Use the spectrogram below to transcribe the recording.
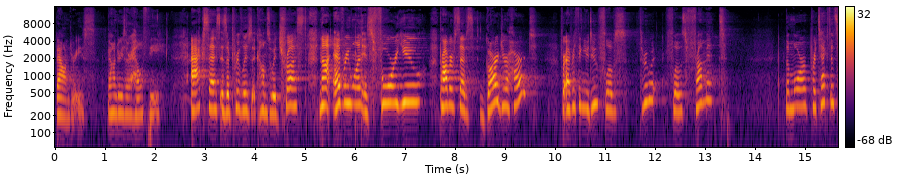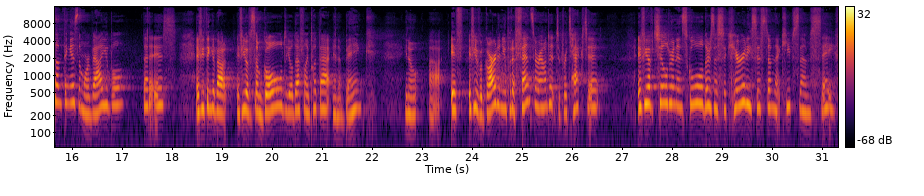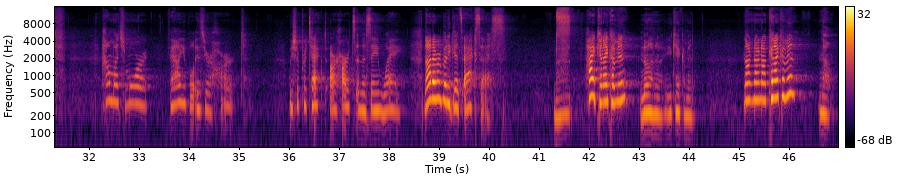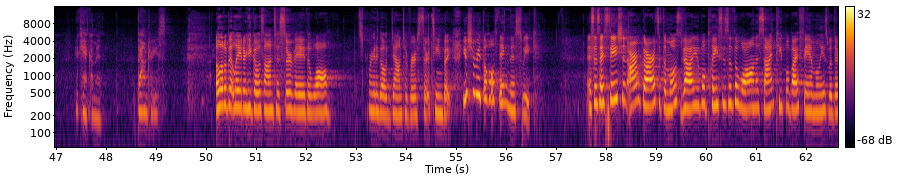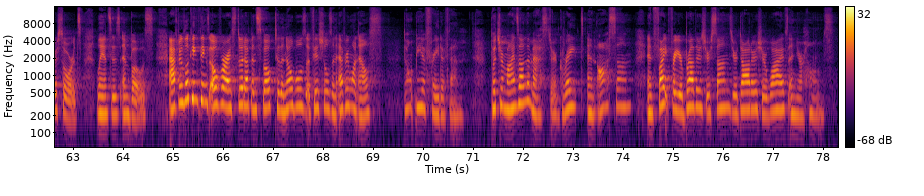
Boundaries. Boundaries are healthy. Access is a privilege that comes with trust. Not everyone is for you. Proverbs says, guard your heart, for everything you do flows through it, flows from it. The more protected something is, the more valuable that it is. If you think about if you have some gold, you'll definitely put that in a bank. You know, uh, if, if you have a garden, you put a fence around it to protect it. If you have children in school, there's a security system that keeps them safe. How much more valuable is your heart? We should protect our hearts in the same way. Not everybody gets access. Bzz. Hi, can I come in? No, no, no, you can't come in. Knock, knock, knock. Can I come in? No, you can't come in boundaries. A little bit later, he goes on to survey the wall. We're going to go down to verse 13, but you should read the whole thing this week. It says, I stationed armed guards at the most valuable places of the wall and assigned people by families with their swords, lances, and bows. After looking things over, I stood up and spoke to the nobles, officials, and everyone else. Don't be afraid of them. Put your minds on the Master, great and awesome, and fight for your brothers, your sons, your daughters, your wives, and your homes.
